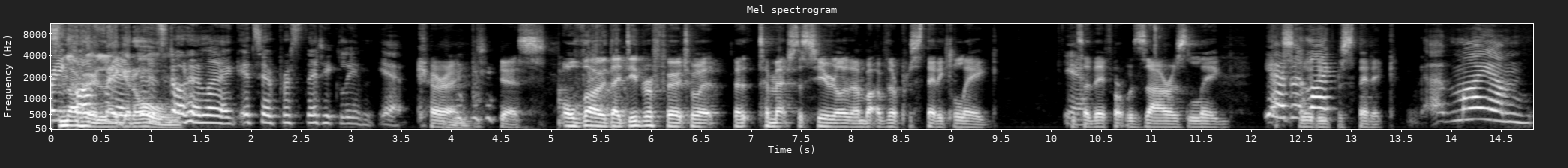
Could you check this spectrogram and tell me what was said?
it's not her leg at all. It's not her leg. It's her prosthetic limb. Yeah. correct. yes, although they did refer to it uh, to match the serial number of the prosthetic leg, Yeah. and so therefore it was Zara's leg, yeah, but excluding like prosthetic. uh, my um,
